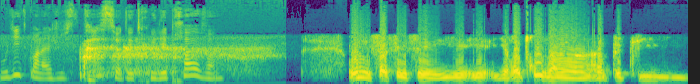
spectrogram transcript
Vous dites quand la justice détruit les preuves. Oui, ça c'est, il, retrouve un, petit,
